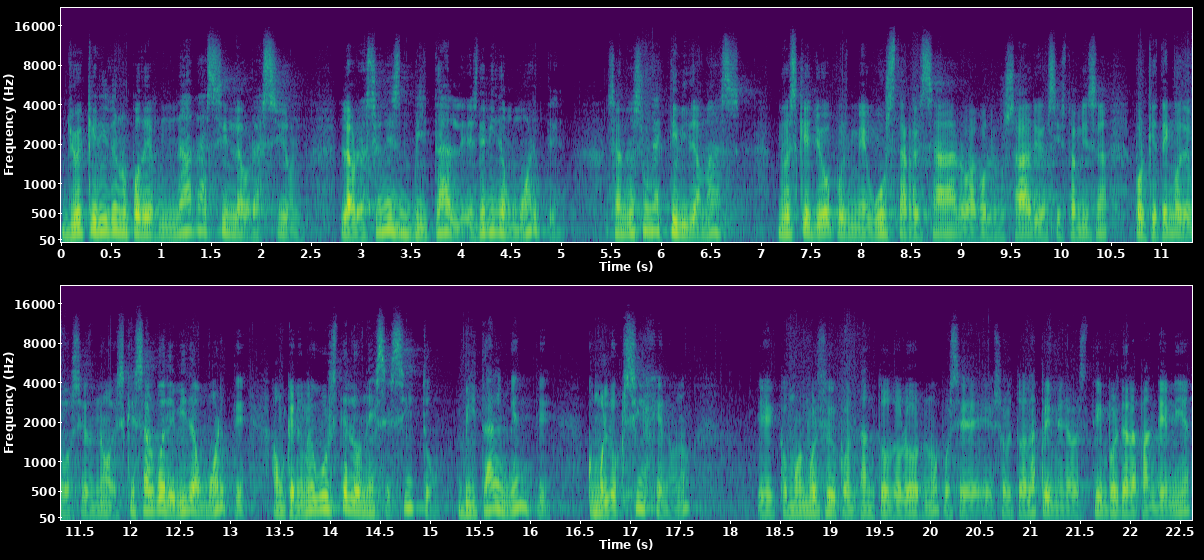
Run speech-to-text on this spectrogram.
Yo he querido no poder nada sin la oración. La oración es vital, es de vida o muerte. O sea, no es una actividad más, no es que yo pues me gusta rezar o hago el rosario, asisto a misa porque tengo devoción, no, es que es algo de vida o muerte. Aunque no me guste, lo necesito vitalmente, como el oxígeno, ¿no? Eh, como hemos visto con tanto dolor, ¿no? Pues eh, eh, sobre todo en los primeros tiempos de la pandemia,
